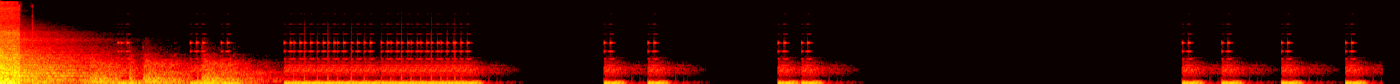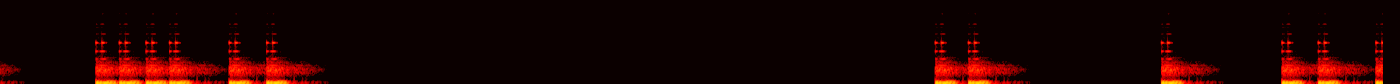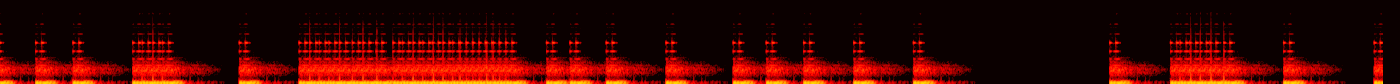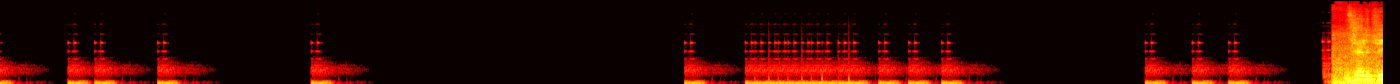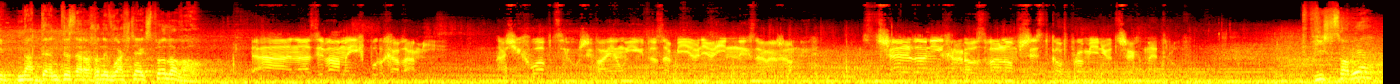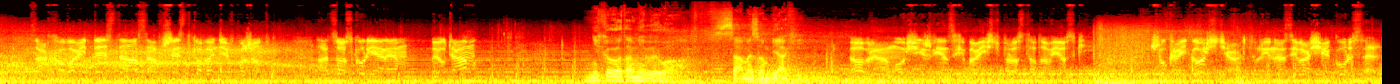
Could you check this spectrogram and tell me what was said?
Wielki, nadęty, zarażony właśnie eksplodował. A, nazywamy ich purchawami. Nasi chłopcy używają ich do zabijania innych zarażonych. Strzel do nich, a rozwalą wszystko w promieniu trzech metrów. Pisz sobie? Zachowaj dystans, a wszystko będzie w porządku. A co z kurierem? Był tam? Nikogo tam nie było. Same zombiaki. Dobra, musisz więc chyba iść prosto do wioski. Szukaj gościa, który nazywa się Gursel.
